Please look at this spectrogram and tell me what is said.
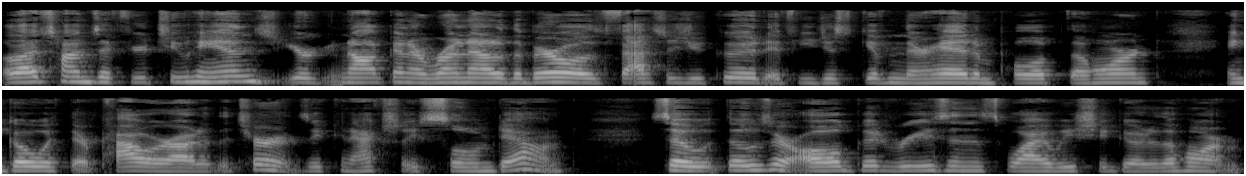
A lot of times, if you're two hands, you're not going to run out of the barrel as fast as you could if you just give them their head and pull up the horn and go with their power out of the turns. You can actually slow them down. So those are all good reasons why we should go to the horn.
